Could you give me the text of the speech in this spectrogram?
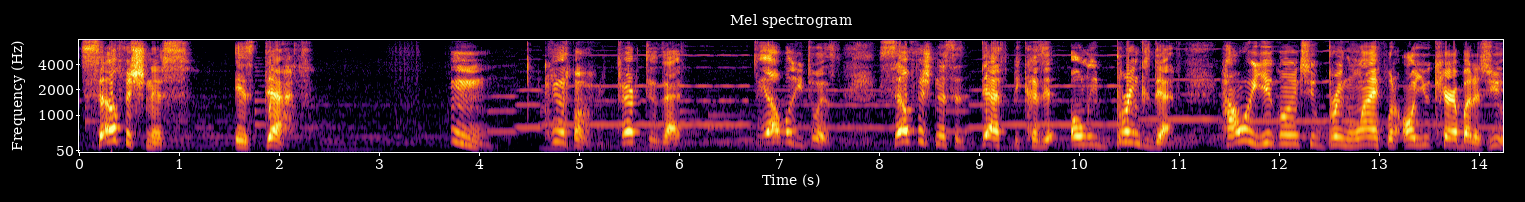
selfishness is death. Mmm. Back to that theology twist. Selfishness is death because it only brings death. How are you going to bring life when all you care about is you?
